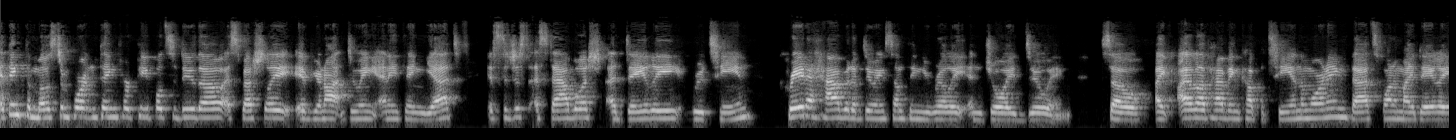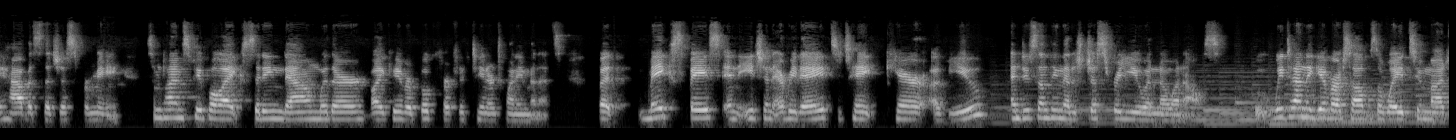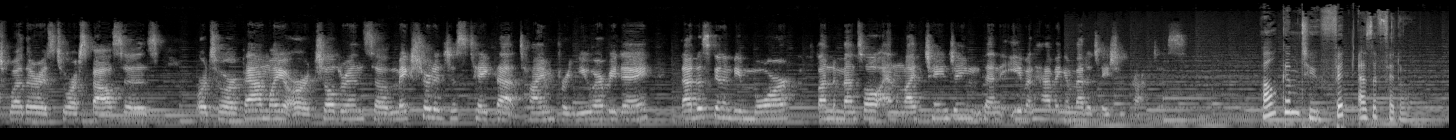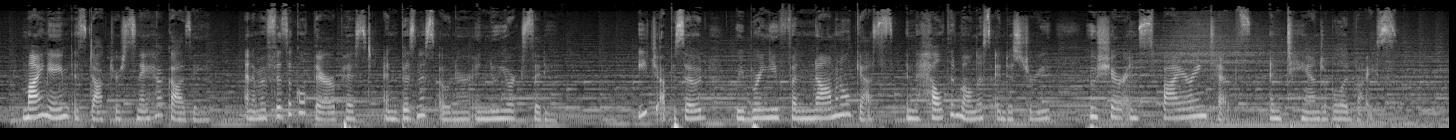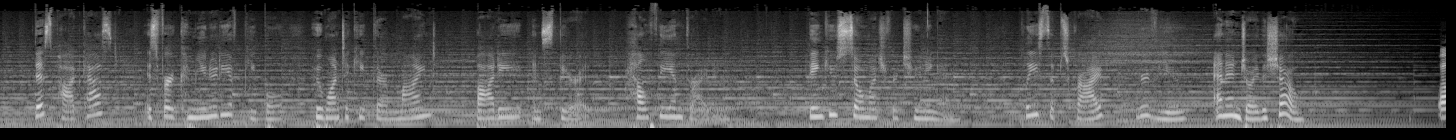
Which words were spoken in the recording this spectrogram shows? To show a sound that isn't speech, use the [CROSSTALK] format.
I think the most important thing for people to do, though, especially if you're not doing anything yet, is to just establish a daily routine. Create a habit of doing something you really enjoy doing. So, like, I love having a cup of tea in the morning. That's one of my daily habits that's just for me. Sometimes people like sitting down with their, like, favorite book for 15 or 20 minutes. But make space in each and every day to take care of you and do something that is just for you and no one else. We tend to give ourselves away too much, whether it's to our spouses or to our family or our children. So make sure to just take that time for you every day. That is going to be more fundamental and life changing than even having a meditation practice. Welcome to Fit as a Fiddle. My name is Dr. Sneha Ghazi, and I'm a physical therapist and business owner in New York City. Each episode, we bring you phenomenal guests in the health and wellness industry who share inspiring tips and tangible advice. This podcast is for a community of people who want to keep their mind, body, and spirit healthy and thriving. Thank you so much for tuning in. Please subscribe, review, and enjoy the show.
